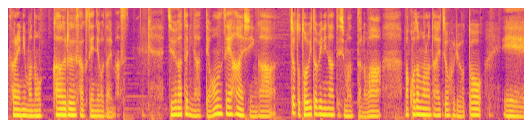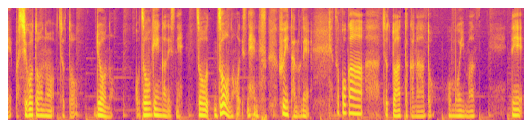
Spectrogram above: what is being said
それにも乗っかる作戦でございます。10月になって音声配信がちょっと飛び飛びになってしまったのは、まあ、子供の体調不良と、えー、仕事のちょっと量の増減がですね増増の方ですね 増えたのでそこがちょっとあったかなと思います。で、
